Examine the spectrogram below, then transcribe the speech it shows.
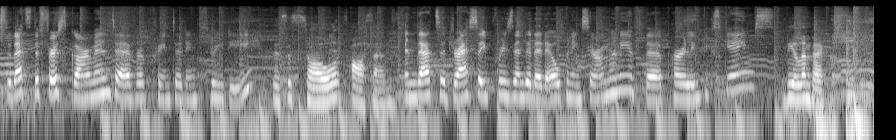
So that's the first garment I ever printed in 3D. This is so awesome. And that's a dress I presented at the opening ceremony of the Paralympics Games. The Olympics.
